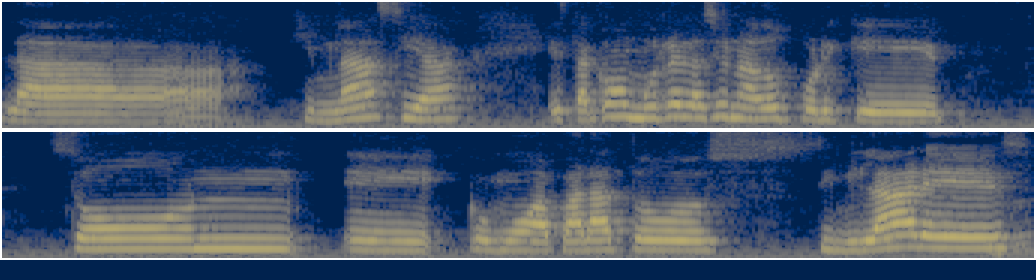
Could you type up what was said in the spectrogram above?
la gimnasia, está como muy relacionado porque son eh, como aparatos similares,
